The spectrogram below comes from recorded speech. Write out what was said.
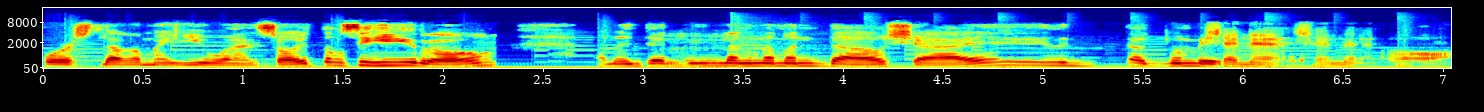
force lang ang may iwan. So itong si Hero, mm Nandyan mm. lang naman daw siya, eh, nag-make. Siya na, siya na. Oo.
